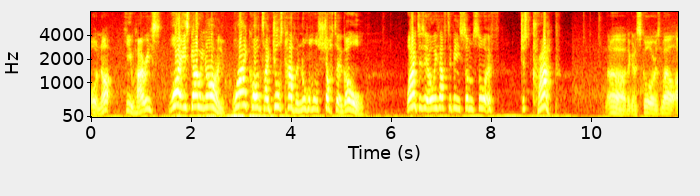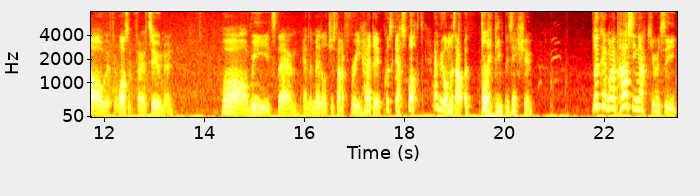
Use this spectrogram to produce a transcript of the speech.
Or not. Hugh Harris? What is going on? Why can't I just have a normal shot at goal? Why does it always have to be some sort of just crap? Oh, they're going to score as well. Oh, if it wasn't for Tunen. Oh, Reeds then in the middle just had a free header. Because guess what? Everyone was out of flipping position. Look at my passing accuracy.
